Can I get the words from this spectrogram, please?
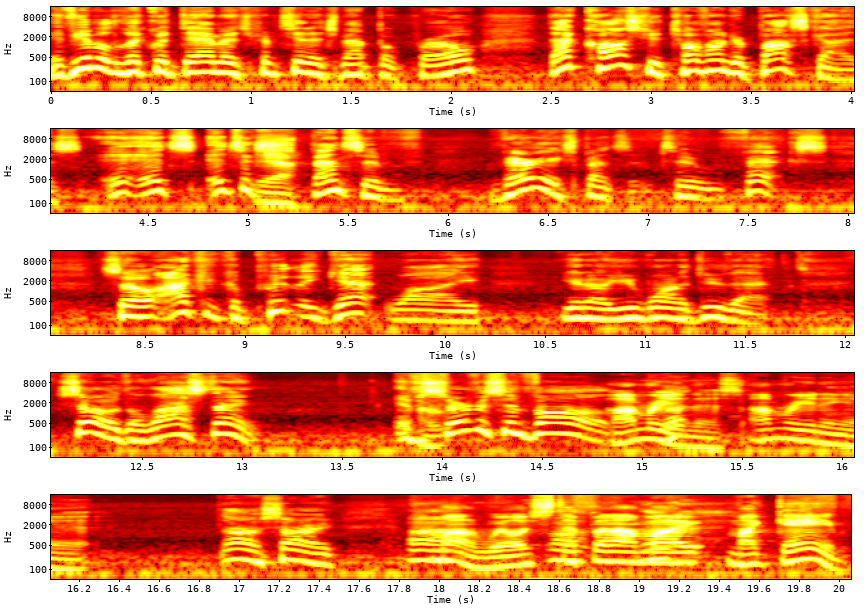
if you have a liquid damage 15 inch MacBook Pro, that costs you 1,200 bucks, guys. It, it's it's Yeah. expensive, very expensive to fix. So I could completely get why you know you want to do that. So the last thing, if service involved, I'm reading uh, this. I'm reading it. Oh, sorry. Uh, Come on, Will. You're stepping uh, on my my game.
